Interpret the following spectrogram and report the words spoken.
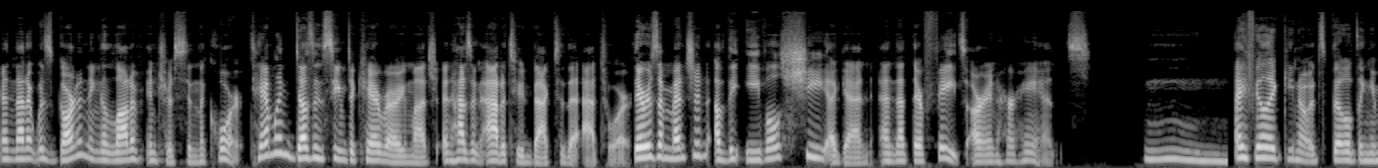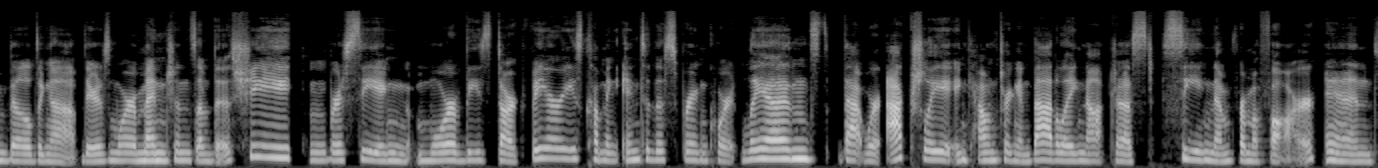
and that it was garnering a lot of interest in the court. Tamlin doesn't seem to care very much and has an attitude back to the Attor. There is a mention of the evil she again and that their fates are in her hands. Mm. I feel like, you know, it's building and building up. There's more mentions of this she. Mm. We're seeing more of these dark fairies coming into the Spring Court lands that we're actually encountering and battling, not just seeing them from afar. And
